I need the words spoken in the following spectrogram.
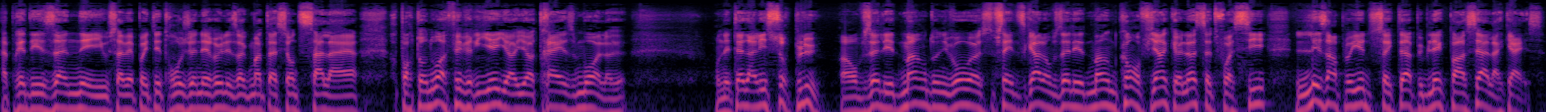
après des années où ça avait pas été trop généreux les augmentations de salaire, reportons-nous en février, il y a, il y a 13 mois. Là, on était dans les surplus. Alors, on faisait les demandes au niveau euh, syndical, on faisait les demandes confiants que là, cette fois-ci, les employés du secteur public passaient à la caisse.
